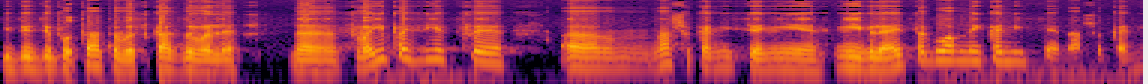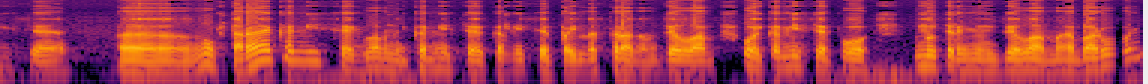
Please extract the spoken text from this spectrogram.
где депутаты высказывали э, свои позиции. Э, наша комиссия не, не является главной комиссией, наша комиссия э, ну, вторая комиссия, главная комиссия, комиссия по иностранным делам, ой, комиссия по внутренним делам и обороне,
